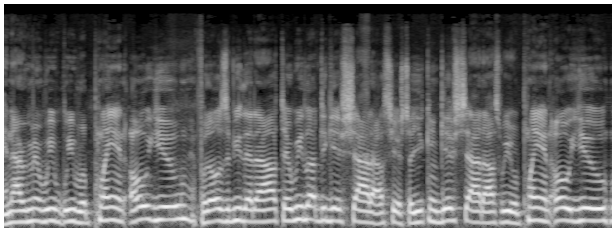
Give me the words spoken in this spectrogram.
And I remember we, we were playing OU. For those of you that are out there, we love to give shout outs here. So you can give shout outs. We were playing OU.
